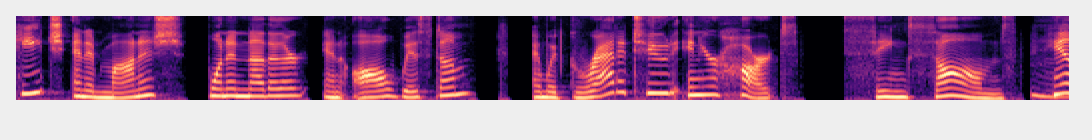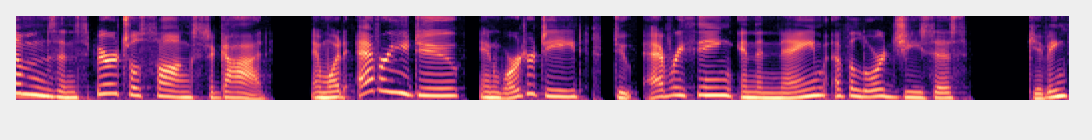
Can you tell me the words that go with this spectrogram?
Teach and admonish one another in all wisdom, and with gratitude in your hearts, sing psalms, mm. hymns, and spiritual songs to God. And whatever you do in word or deed, do everything in the name of the Lord Jesus, giving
